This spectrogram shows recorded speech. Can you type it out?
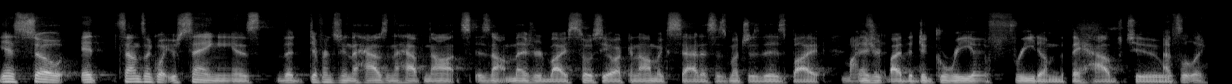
Yes. So it sounds like what you're saying is the difference between the haves and the have-nots is not measured by socioeconomic status as much as it is by measured by the degree of freedom that they have to Absolutely.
